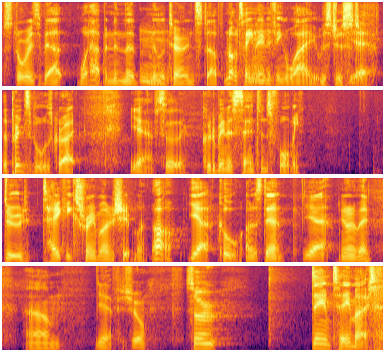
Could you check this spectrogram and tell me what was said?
stories about what happened in the military and stuff. Not taking anything away. It was just Yeah. the principle was great. Yeah, absolutely. Could have been a sentence for me. Dude, take extreme ownership. Like, oh yeah, cool, understand. Yeah. you know what I mean. Um, Yeah, for sure. So, DMT, mate.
